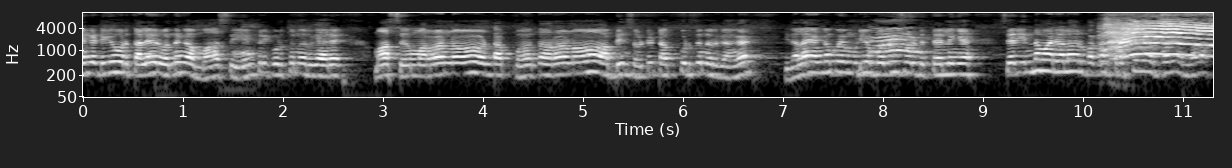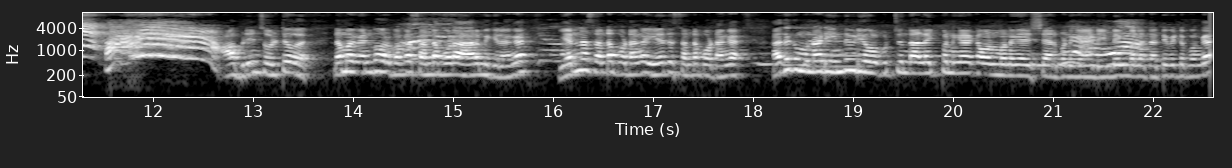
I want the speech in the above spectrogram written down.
என்கிட்டயும் ஒரு தலைவர் வந்துங்க மாசு என்ட்ரி கொடுத்துன்னு இருக்காரு. மாசு மரணம் டப்பு தரணும் அப்படின்னு சொல்லிட்டு டப் கொடுத்துன்னு இருக்காங்க. இதெல்லாம் எங்க போய் முடிய போகுதுன்னு சொல்லிட்டு தெரியலங்க. சரி இந்த மாதிரி எல்லாம் ஒரு பக்கம் பிரச்சனை அப்படின்னு சொல்லிட்டு நம்ம வெண்பா ஒரு பக்கம் சண்டை போட ஆரம்பிக்கிறாங்க. என்ன சண்டை போட்டாங்க ஏது சண்டை போட்டாங்க அதுக்கு முன்னாடி இந்த வீடியோ உங்களுக்கு பிடிச்சிருந்தா லைக் பண்ணுங்க கமெண்ட் பண்ணுங்க ஷேர் பண்ணுங்க டிண்டிங் மேல தட்டி விட்டு போங்க.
